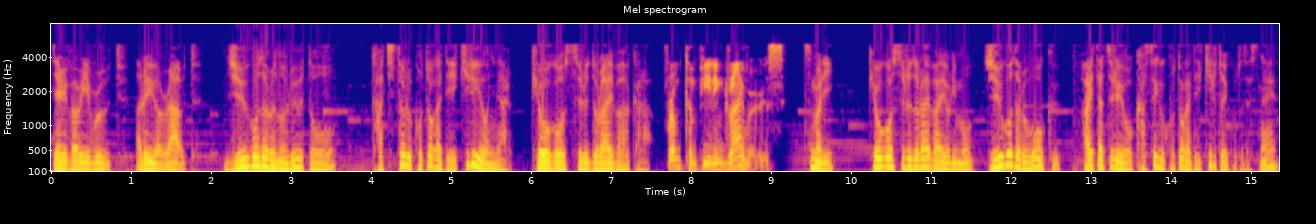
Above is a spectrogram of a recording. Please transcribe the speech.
delivery route あるいは route 15ドルのルートを勝ち取ることができるようになる。競合するドライバーから。from competing drivers. つまり、競合するドライバーよりも15ドル多く配達料を稼ぐことができるということですね。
